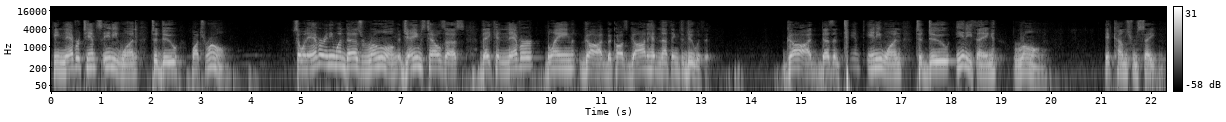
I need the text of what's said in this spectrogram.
He never tempts anyone to do what's wrong. So whenever anyone does wrong, James tells us they can never blame God because God had nothing to do with it. God doesn't tempt anyone to do anything wrong. It comes from Satan.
